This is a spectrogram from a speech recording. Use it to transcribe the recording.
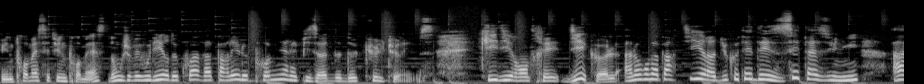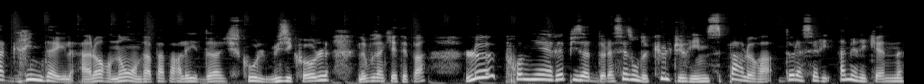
Une promesse est une promesse, donc je vais vous dire de quoi va parler le premier épisode de Culture Ims. Qui dit rentrée dit école, alors on va partir du côté des États-Unis à Greendale. Alors non, on ne va pas parler d'High School Musical, ne vous inquiétez pas. Le premier épisode de la saison de Culture Ims parlera de la série américaine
